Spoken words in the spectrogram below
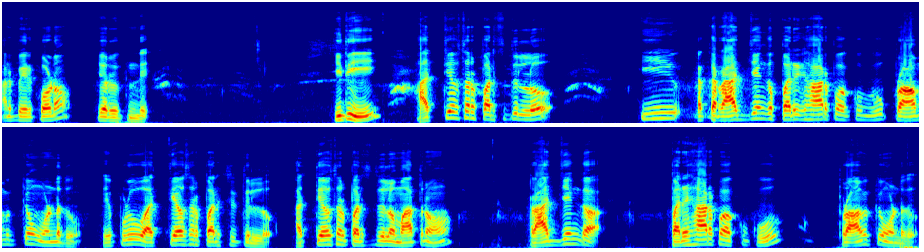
అని పేర్కోవడం జరుగుతుంది. ఇది అత్యవసర పరిస్థితుల్లో ఈ యొక్క రాజ్యాంగ పరిహారపు హక్కుకు ప్రాముఖ్యం ఉండదు. ఎప్పుడూ అత్యవసర పరిస్థితుల్లో అత్యవసర పరిస్థితుల్లో మాత్రం రాజ్యాంగ పరిహారపు హక్కుకు ప్రాముఖ్యం ఉండదు.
